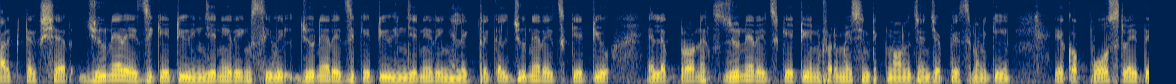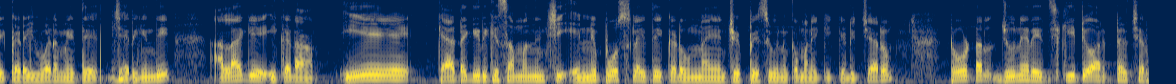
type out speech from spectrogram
architecture junior executive engineering civil junior executive engineering electrical junior executive electronics junior executive information technology అని చెప్పేసి మనకి ఈ యొక్క పోస్టులు అయితే ఇక్కడ ఇవ్వడం అయితే జరిగింది. అలాగే ఇక్కడ ఏ కేటగిరీకి సంబంధించి ఎన్ని పోస్టులు అయితే ఇక్కడ ఉన్నాయని చెప్పేసి కనుక మనకి ఇక్కడ ఇచ్చారు. టోటల్ జూనియర్ ఎగ్జిక్యూటివ్ ఆర్కిటెక్చర్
